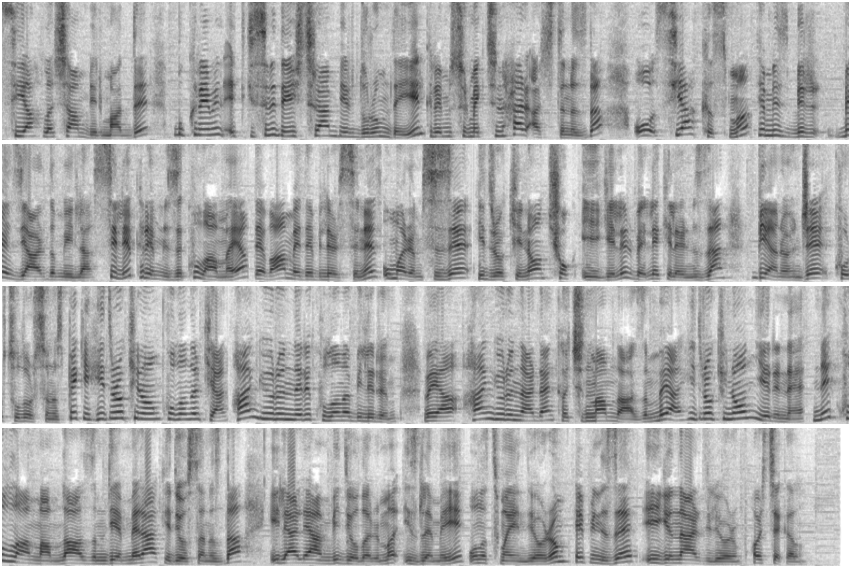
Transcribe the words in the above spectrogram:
siyahlaşan bir madde. Bu kremin etkisini değiştiren bir durum değil. Kremi sürmek için her açtığınızda o siyah kısmı temiz bir bez yardımıyla silip kreminizi kullanmaya devam edebilirsiniz. Umarım size hidrokinon çok iyi gelir ve lekelerinizden bir an önce kurtulursunuz. Peki hidrokinon kullanırken hangi ürünleri kullanabilirim veya hangi ürünlerden kaçınmam lazım veya hidrokinon yerine ne kullanmam lazım diye merak ediyorsanız da ilerleyen videolarımı izlemeyi unutmayın diyorum. Hepinize iyi günler diliyorum. Hoşçakalın.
